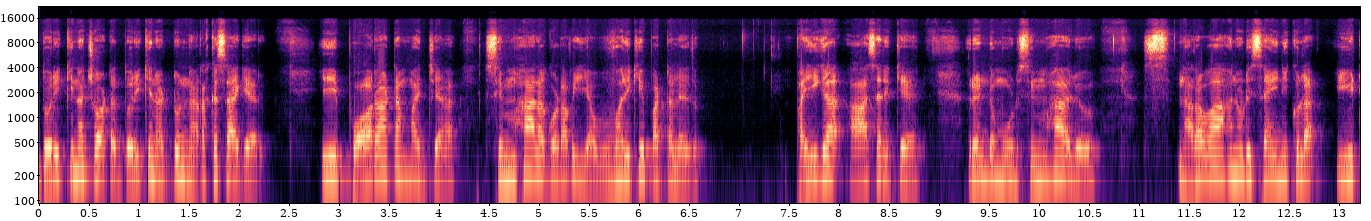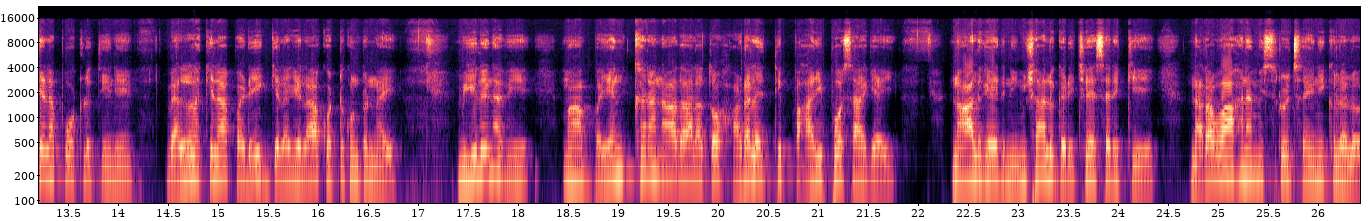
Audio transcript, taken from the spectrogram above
దొరికిన చోట దొరికినట్టు నరకసాగారు. ఈ పోరాటం మధ్య సింహాల గొడవ ఎవ్వరికీ పట్టలేదు. పైగా ఆసరికే రెండు మూడు సింహాలు నరవాహనుడి సైనికుల ఈటెల పోట్లు తిని వెల్లకిలా పడి గిలగిలా కొట్టుకుంటున్నాయి. మిగిలినవి మా భయంకర నాదాలతో హడలెత్తి పారిపోసాగాయి. నాలుగైదు నిమిషాలు గడిచేసరికి నరవాహన మిశ్రుడి సైనికులలో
